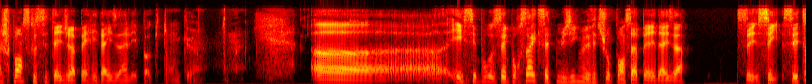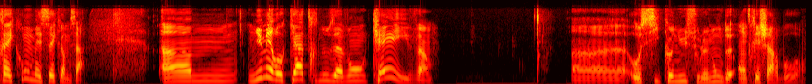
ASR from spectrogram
je pense que c'était déjà Peridaisa à l'époque, donc. et c'est pour, pour ça que cette musique me fait toujours penser à Peridaisa. C'est très con, mais c'est comme ça. Euh, numéro 4, nous avons Cave, euh, aussi connu sous le nom de Entrée Charbourg.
